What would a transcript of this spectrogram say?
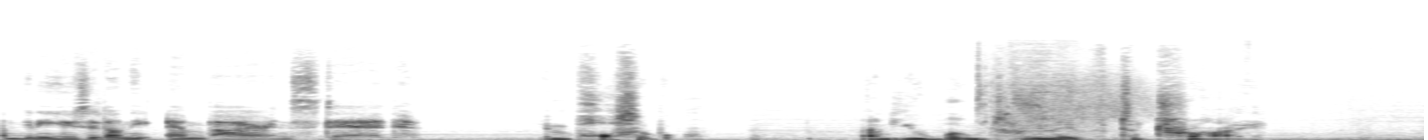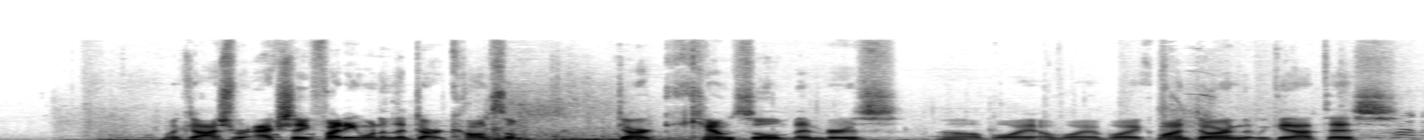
I'm gonna use it on the Empire instead. Impossible. And you won't live to try. Oh my gosh, we're actually fighting one of the Dark Council Dark Council members. Oh boy, oh boy, oh boy. Come on, Dorne, that we got this. Come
